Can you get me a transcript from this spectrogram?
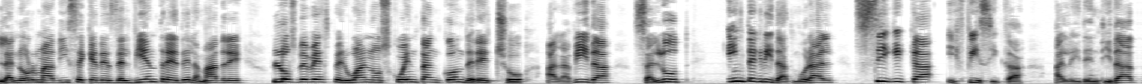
La norma dice que desde el vientre de la madre, los bebés peruanos cuentan con derecho a la vida, salud, integridad moral, psíquica y física, a la identidad,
